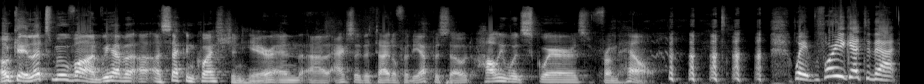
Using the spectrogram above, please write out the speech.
okay. Let's move on. We have a, a second question here, and uh, actually, the title for the episode: Hollywood Squares from Hell. Wait, before you get to that,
